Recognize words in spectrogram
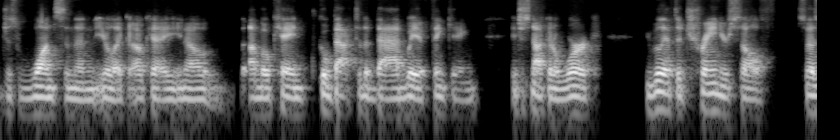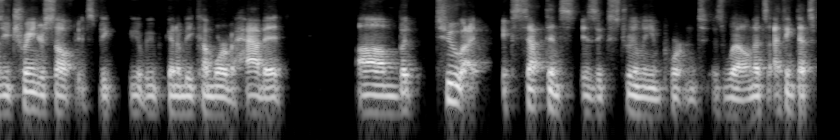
just once and then you're like, okay, you know, I'm okay. Go back to the bad way of thinking. It's just not going to work. You really have to train yourself. So as you train yourself, it's be, going to become more of a habit. Um, but two, I, acceptance is extremely important as well, and that's I think that's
